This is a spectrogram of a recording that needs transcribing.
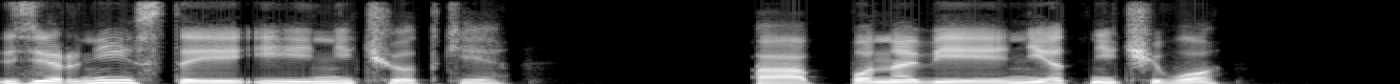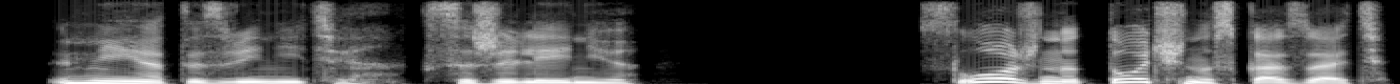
зернистые и нечеткие — «А поновее нет ничего?» «Нет, извините, к сожалению». «Сложно точно сказать.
